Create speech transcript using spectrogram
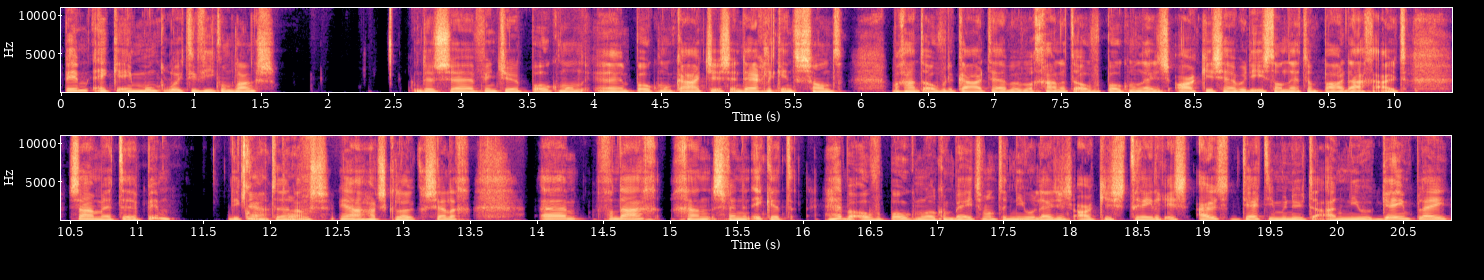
Pim, a.k.a. Monkeloid TV, komt langs. Dus eh, vind je Pokémon, eh, Pokémon kaartjes en dergelijke interessant. We gaan het over de kaarten hebben. We gaan het over Pokémon Legends Arceus hebben. Die is dan net een paar dagen uit. Samen met eh, Pim. Die Ja, komt tof. langs. Ja, hartstikke leuk, gezellig. Ehm, vandaag gaan Sven en ik het hebben over Pokémon ook een beetje. Want de nieuwe Legends Arceus trailer is uit. 13 minuten aan nieuwe gameplay.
